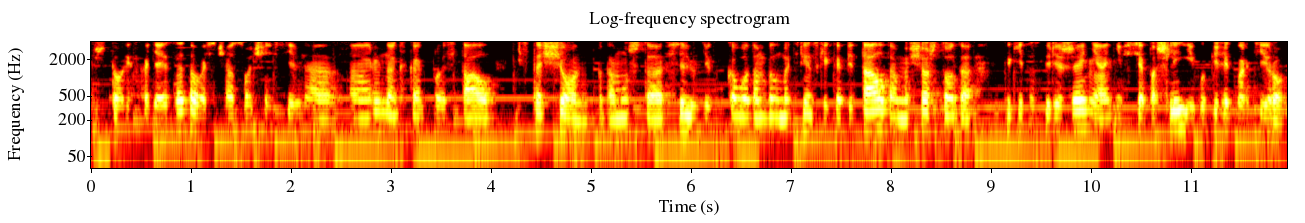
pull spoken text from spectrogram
что исходя из этого сейчас очень сильно э, рынок как бы стал истощен, потому что все люди, у кого там был материнский капитал, там еще что-то, какие-то сбережения, они все пошли и купили квартиру.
